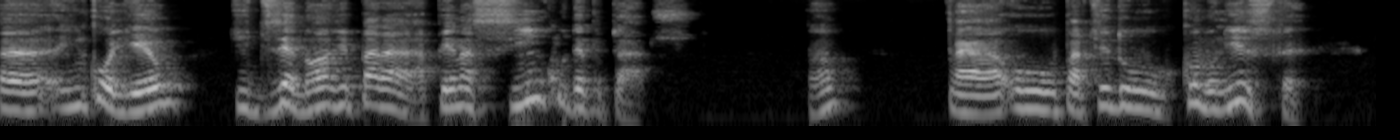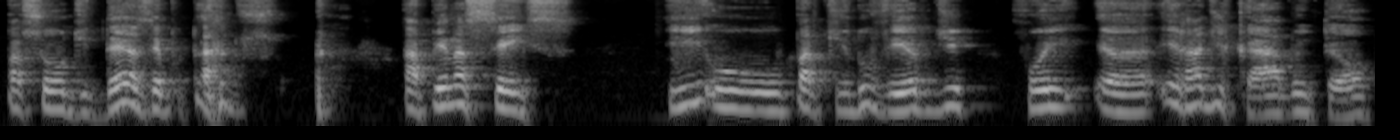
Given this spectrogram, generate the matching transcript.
uh, encolheu de 19 para apenas cinco deputados. Uh, o Partido Comunista passou de 10 deputados a apenas seis. E o Partido Verde foi uh, erradicado, então,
